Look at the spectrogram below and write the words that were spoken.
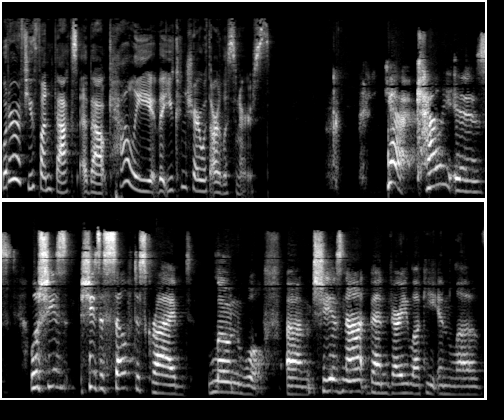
what are a few fun facts about Callie that you can share with our listeners? Yeah, Callie is well, she's she's a self-described lone wolf. Um, she has not been very lucky in love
